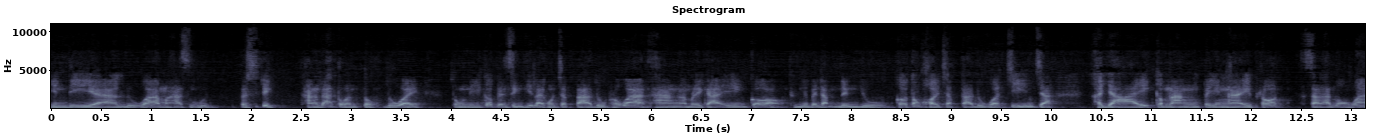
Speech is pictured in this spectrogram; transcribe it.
อินเดีย หรือว่ามหาสมุทรแปซิฟิกทางด้านตะวันตกด้วย ตรงนี้ก็เป็นสิ่งที่หลายคนจับตาดู เพราะว่าทางอเมริกาเองก็ถึงจะเป็นอันดับหนึ่งอยู่ ก็ต้องคอยจับตาดูว่าจีนจะขยายกำลังไปยังไง เพราะสหรัฐมองว่า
